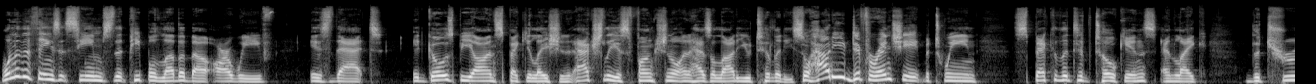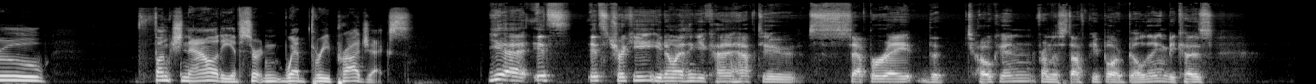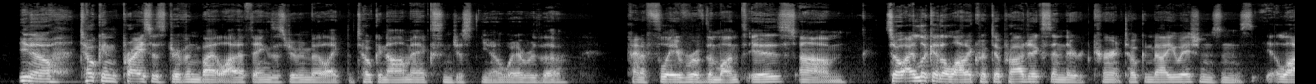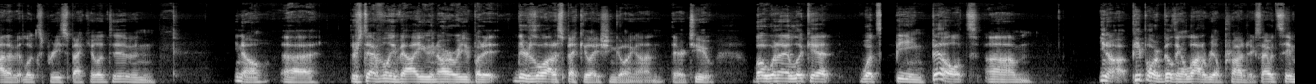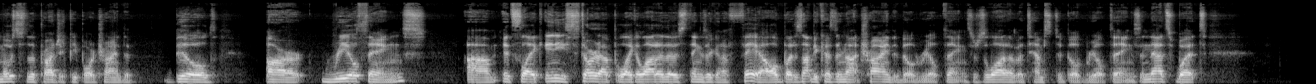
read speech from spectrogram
One of the things it seems that people love about Arweave is that it goes beyond speculation. It actually is functional and it has a lot of utility. So, how do you differentiate between speculative tokens and like the true functionality of certain Web3 projects? Yeah, it's it's tricky. You know, I think you kind of have to separate the token from the stuff people are building because you know, token price is driven by a lot of things. It's driven by like the tokenomics and just, you know, whatever the kind of flavor of the month is. Um, so I look at a lot of crypto projects and their current token valuations, and a lot of it looks pretty speculative. And you know, uh, there's definitely value in Arweave, but it, there's a lot of speculation going on there too. But when I look at what's being built, um, you know, people are building a lot of real projects. I would say most of the project people are trying to build are real things. Um, it's like any startup, like a lot of those things are going to fail, but it's not because they're not trying to build real things. There's a lot of attempts to build real things. And that's what,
